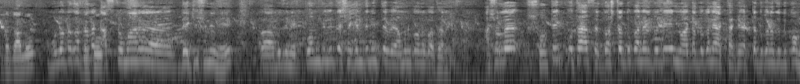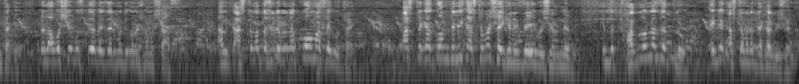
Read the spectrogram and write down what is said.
এটা জানুক। মূলত কথাটা কাস্টমার দেখি শুনে নিক বা বুঝে নিক। কম দিলে তো সেখান থেকে নিতে হবে এমন কোনো কথা নেই। আসলে সঠিক কোথায় আছে? দশটা দোকানের যদি নয়টা দোকানে এক থাকে একটা দোকানে যদি কম থাকে তাহলে অবশ্যই বুঝতে হবে যে এর মধ্যে কোনো সমস্যা আছে। কারণ কাস্টমার তো সেটা না কম আছে কোথায়? পাঁচ টাকা কম দিলেই কাস্টমার সেইখানে যেই বসে নেবে। কিন্তু ঠকলো না জেতলো এইটা কাস্টমারের দেখার বিষয় না।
